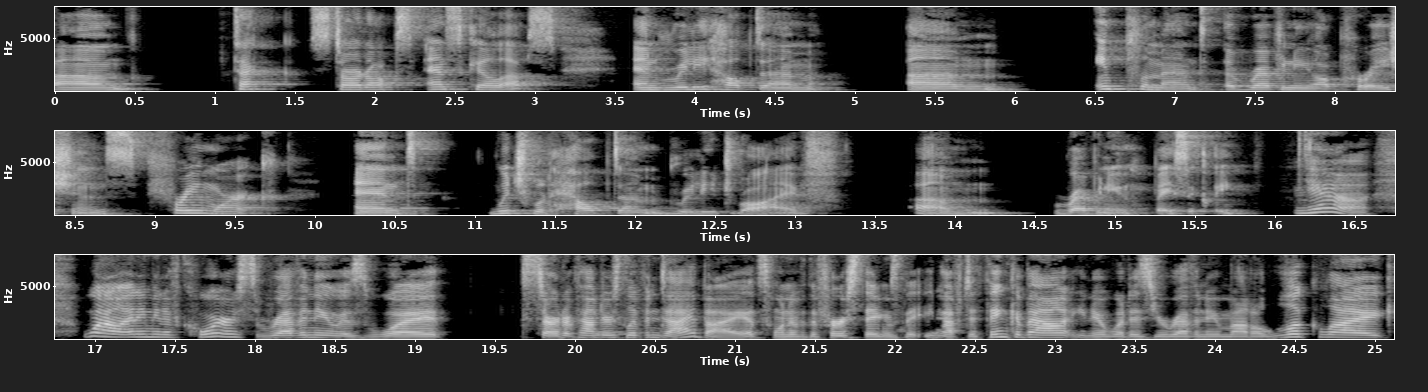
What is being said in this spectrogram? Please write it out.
um, tech startups and scale ups and really help them um, implement a revenue operations framework and which would help them really drive um, revenue basically. Yeah. Well, and I mean, of course, revenue is what startup founders live and die by. It's one of the first things that you have to think about. You know, what does your revenue model look like?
